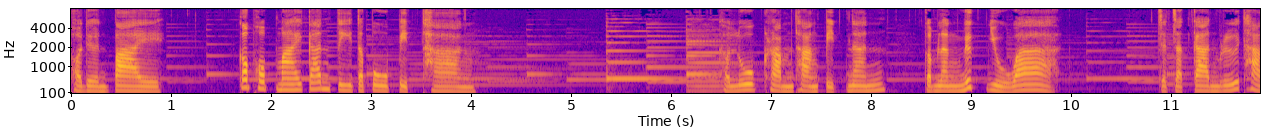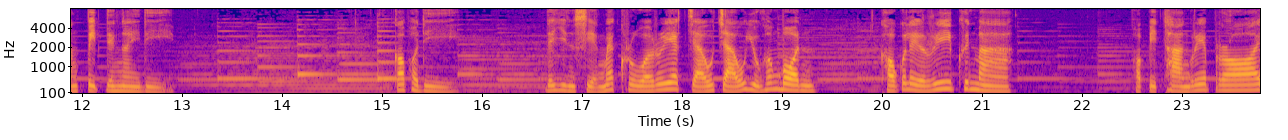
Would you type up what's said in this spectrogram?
พอเดินไป ก็พบไม้กั้นตีตะปูปิดทาง เขาลูบคลำทางปิดนั้นกำลังนึกอยู่ว่า จะจัดการรื้อทางปิดยังไงดี ก็พอดี ได้ยินเสียงแม่ครัวเรียกแจ๋วแจ๋วอยู่ข้างบน เขาก็เลยรีบขึ้นมา อปิดทางเรียบร้อย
